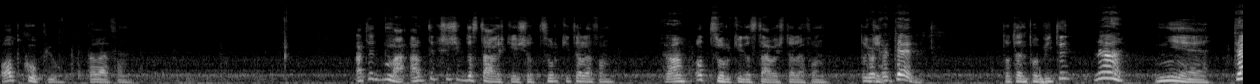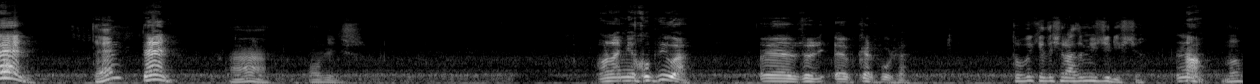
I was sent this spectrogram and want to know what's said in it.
Odkupił telefon. A ty ma, a ty Krzysiek dostałeś kiedyś od córki telefon? Co? Od córki dostałeś telefon. To, To, gdzie? to ten. to ten pobity? No, Nie. ten, Ten? ten. A, o widzisz. Ona mnie kupiła e, w, e, w Carrefourze. To wy kiedyś razem jeździliście. No, No.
